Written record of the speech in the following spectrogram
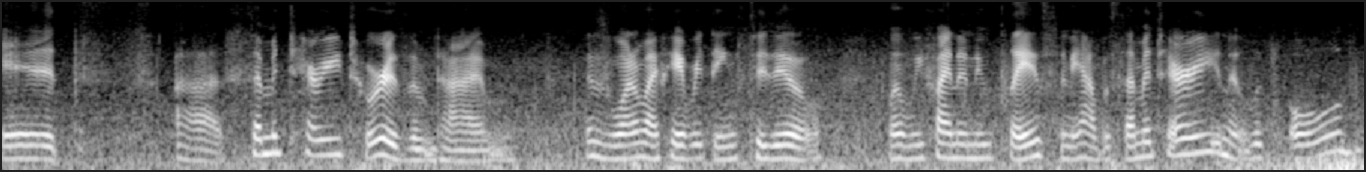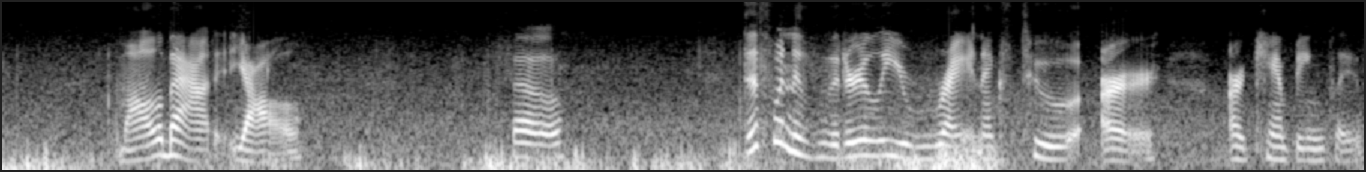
It's uh, cemetery tourism time. This is one of my favorite things to do. When we find a new place and you have a cemetery and it looks old, I'm all about it, y'all. So, this one is literally right next to our our camping place.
